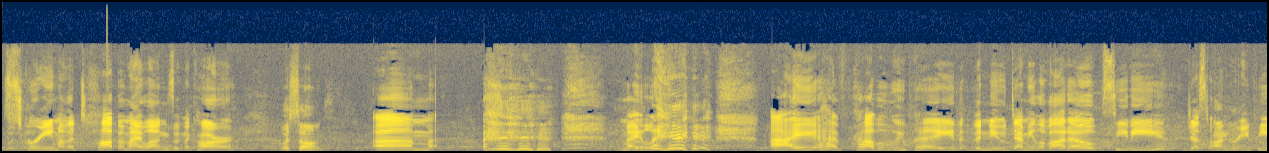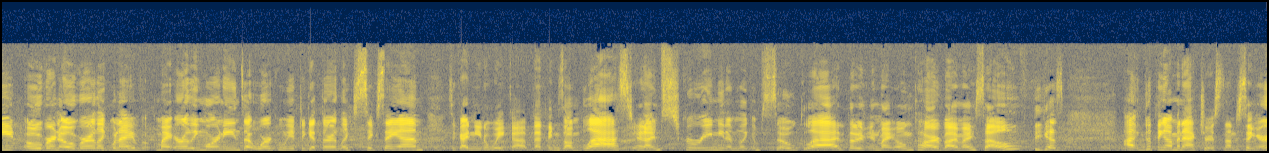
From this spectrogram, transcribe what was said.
scream on the top of my lungs in the car. What songs? Um, my I have probably played the new Demi Lovato CD just on repeat over and over. Like when I have my early mornings at work and we have to get there at like 6 a.m. It's like I need to wake up. That thing's on blast, and I'm screaming. I'm like, I'm so glad that I'm in my own car by myself because. I, good thing I'm an actress, not a singer.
